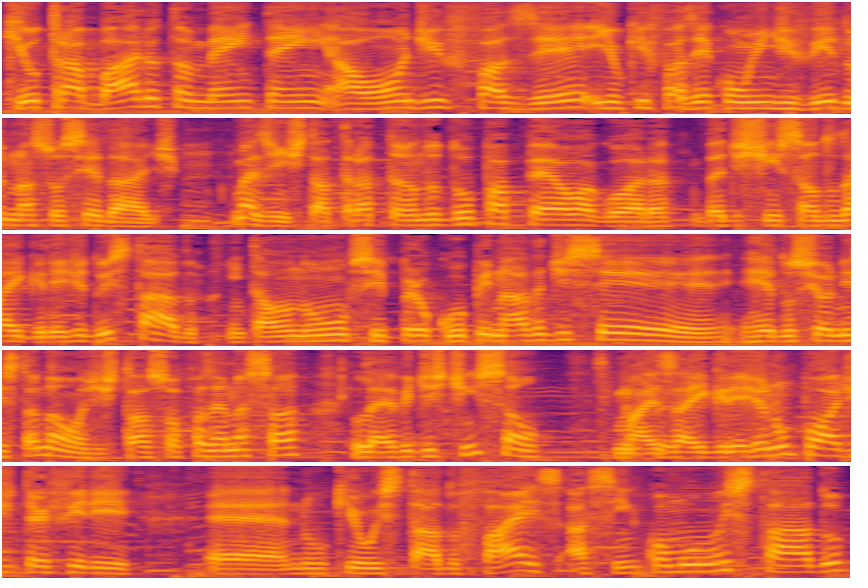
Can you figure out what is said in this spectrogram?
que o trabalho também tem aonde fazer e o que fazer com o indivíduo na sociedade. Mas a gente está tratando do papel agora da distinção do, da igreja e do Estado. Então não se preocupe nada de ser reducionista não. A gente está só fazendo essa leve distinção. Mas a igreja não pode interferir é, no que o Estado faz, assim como o Estado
